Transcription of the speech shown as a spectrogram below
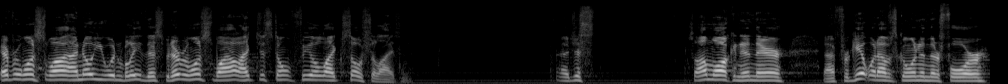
Every once in a while, I know you wouldn't believe this, but every once in a while, I just don't feel like socializing. I just, so I'm walking in there, and I forget what I was going in there for.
